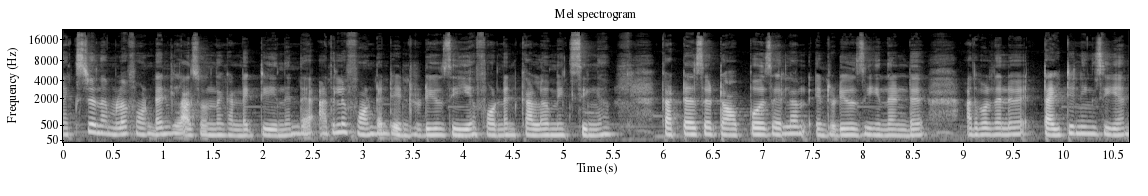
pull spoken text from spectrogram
നെക്സ്റ്റ് നമ്മൾ ഫോണ്ടൻ ക്ലാസ് ഒന്ന് കണ്ടക്ട് ചെയ്യുന്നുണ്ട്. അതിൽ ഫോണ്ടന്റ് ഇൻട്രൊഡ്യൂസ് ചെയ്യുക fondant colour mixing cutters toppers എല്ലാം ഇൻട്രൊഡ്യൂസ് ചെയ്യുന്നുണ്ട്. അതുപോലെ തന്നെ ടൈറ്റനിങ് ചെയ്യാൻ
